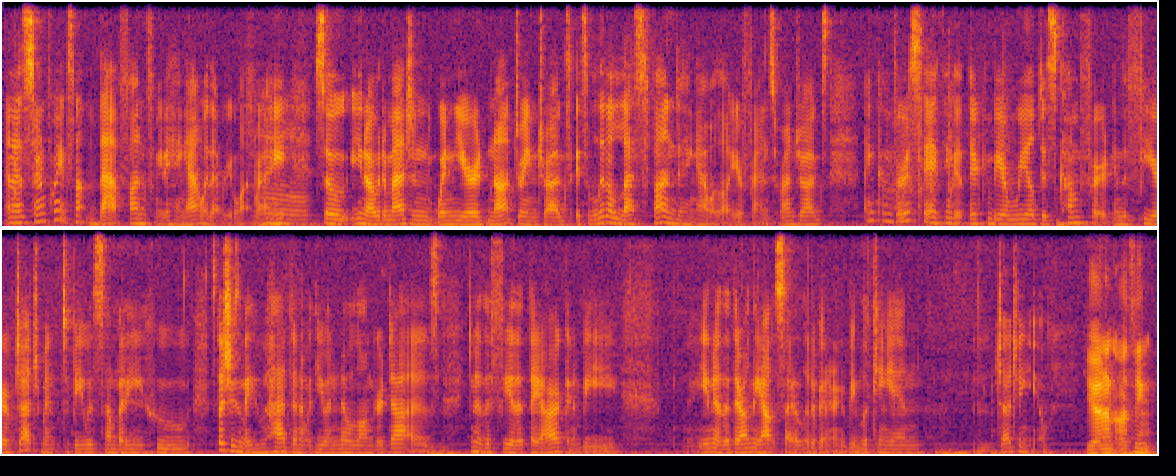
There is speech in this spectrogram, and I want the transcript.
and at a certain point, it's not that fun for me to hang out with everyone, right? Mm. So you know, I would imagine when you're not doing drugs, it's a little less fun to hang out with all your friends who are on drugs. And conversely, I think that there can be a real discomfort in the fear of judgment to be with somebody who, especially somebody who had done it with you and no longer does. Mm-hmm. You know, the fear that they are going to be you know that they're on the outside a little bit and are going to be looking in, mm-hmm. judging you. Yeah, and I think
